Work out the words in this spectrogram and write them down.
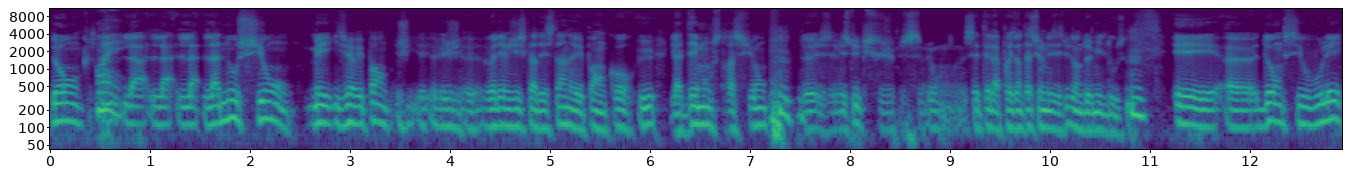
Donc, Ouais. la, la, la, la notion, mais pas, J- euh, euh, Valéry Giscard d'Estaing n'avait pas encore eu la démonstration de mes études, puisque c'était la présentation de mes études en 2012. Mm. Et euh, donc, si vous voulez,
